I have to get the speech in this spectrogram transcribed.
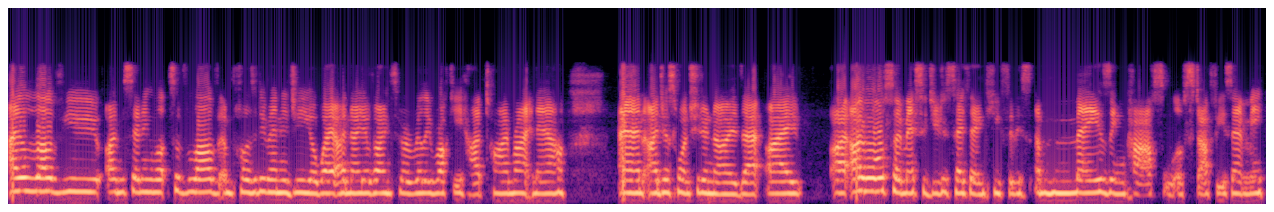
I love you. I'm sending lots of love and positive energy your way. I know you're going through a really rocky, hard time right now. And I just want you to know that I I, I, will also message you to say thank you for this amazing parcel of stuff you sent me.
